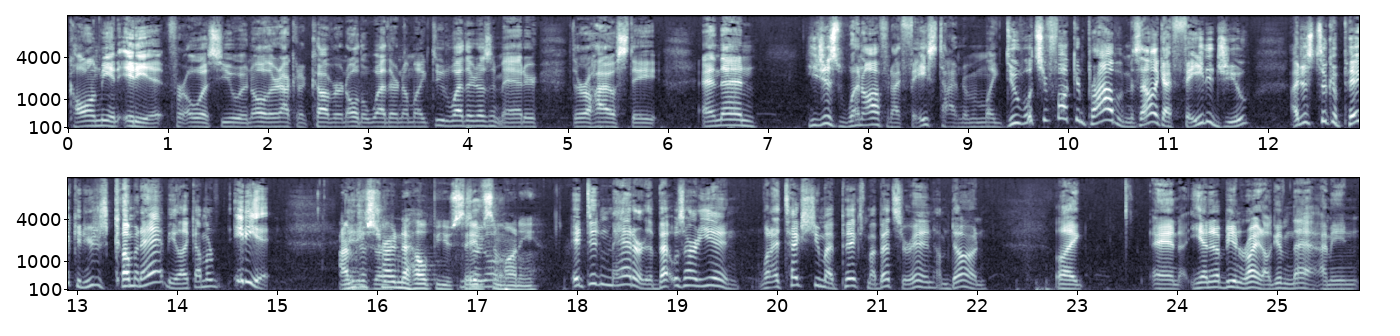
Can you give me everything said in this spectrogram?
calling me an idiot for OSU and oh they're not going to cover and oh the weather and I'm like dude weather doesn't matter. They're Ohio State, and then he just went off and I FaceTimed him. I'm like dude what's your fucking problem? It's not like I faded you. I just took a pick and you're just coming at me like I'm an idiot. I'm And just he's like- trying to help you save like, some "Oh." money. It didn't matter. The bet was already in. When I text you my picks, my bets are in. I'm done. Like, and he ended up being right. I'll give him that. I mean,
